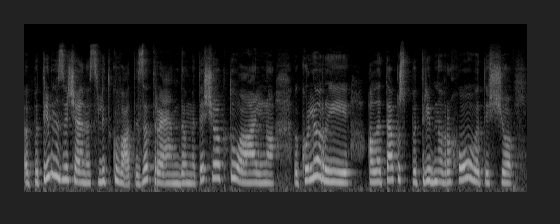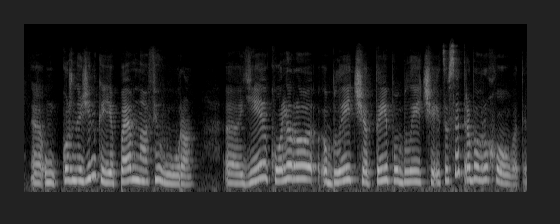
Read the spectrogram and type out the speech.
е, потрібно, звичайно, слідкувати за трендами, те, що актуально, е, кольори, але також потрібно враховувати, що е, у кожної жінки є певна фігура. Е, Є кольор обличчя, тип обличчя, і це все треба враховувати.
